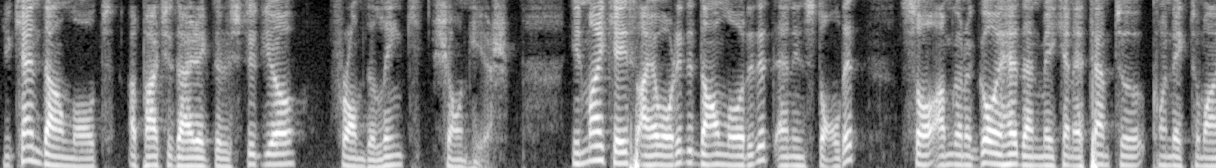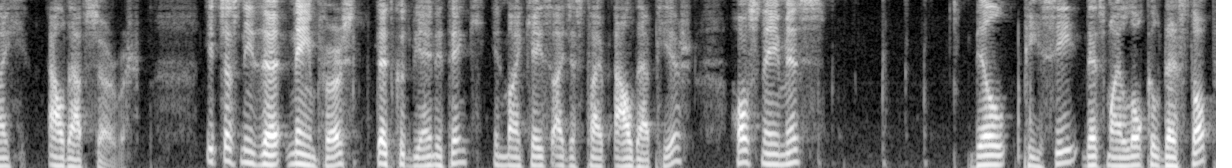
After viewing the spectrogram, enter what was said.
You can download Apache Directory Studio from the link shown here. In my case, I have already downloaded it and installed it. So I'm going to go ahead and make an attempt to connect to my LDAP server. It just needs a name first. That could be anything. In my case, I just type LDAP here. Host name is Bill PC. That's my local desktop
